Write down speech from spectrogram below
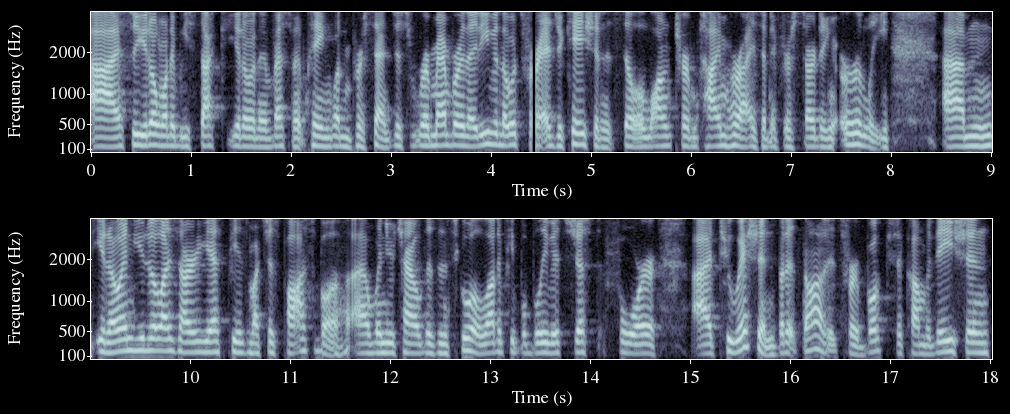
Uh, so you don't want to be stuck, you know, an investment paying one percent. Just remember that even though it's for education, it's still a long term time horizon if you're starting early. Um, you know, and utilize RESP as much as possible uh, when your child is in school. A lot of people believe it's just for uh, tuition, but it's not. It's for books, accommodation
